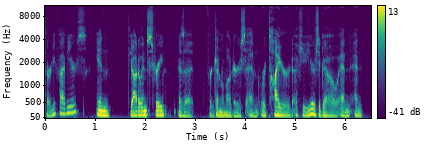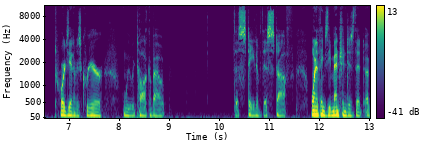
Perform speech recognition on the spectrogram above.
35 years in the auto industry as a for General Motors and retired a few years ago. And and towards the end of his career, when we would talk about the state of this stuff, one of the things he mentioned is that a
